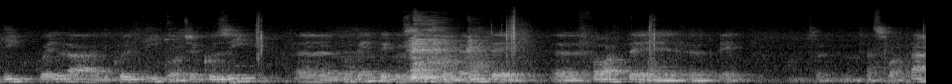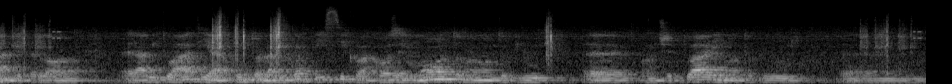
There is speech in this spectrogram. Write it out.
di, quella, di, quel tipo, cioè così eh, potente, così evidentemente eh, forte eh, e trasportante per loro, abituati appunto all'ambito artistico a cose molto molto più concettuali, molto più ehm,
